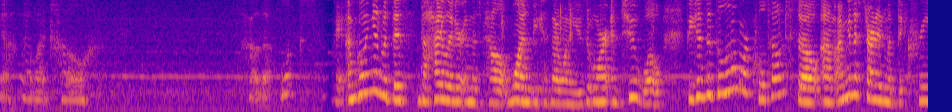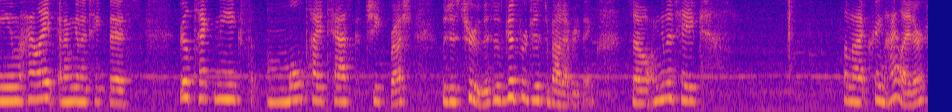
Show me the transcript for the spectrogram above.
yeah, I like how, how that looks. Okay, I'm going in with this, the highlighter in this palette, one, because I want to use it more, and two, whoa, because it's a little more cool toned. So um, I'm going to start in with the cream highlight, and I'm going to take this Real Techniques Multitask Cheek Brush, which is true. This is good for just about everything. So I'm going to take some of that cream highlighter.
